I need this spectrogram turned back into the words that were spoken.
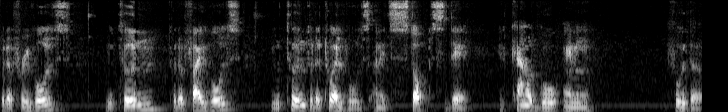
to the 3 volts you turn to the 5 volts you turn to the 12 volts and it stops there. It cannot go any further.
